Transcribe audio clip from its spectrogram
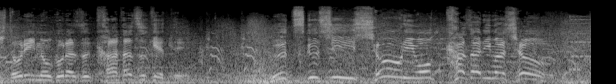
一人残らず片付けて美しい勝利を飾りましょう。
